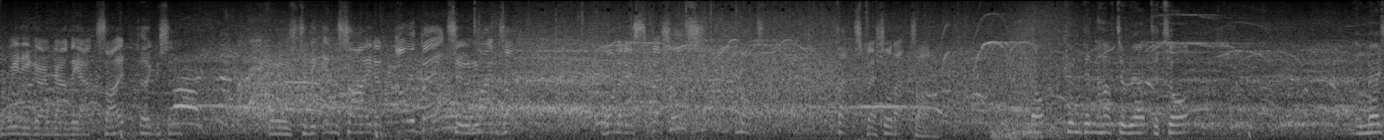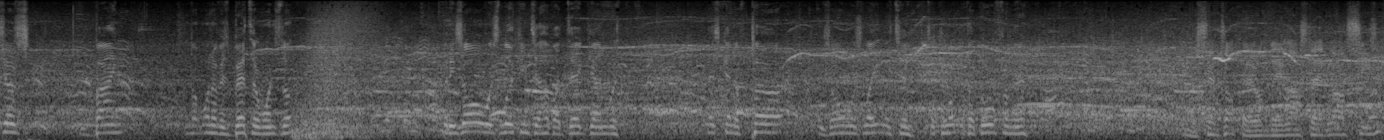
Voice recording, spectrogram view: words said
Porrini going around the outside. Ferguson goes to the inside, and Albertz, who lines up one of his specials. Not that special that time. No, Combe didn't have to react at all. He measures, bang. Not one of his better ones though. But he's always looking to have a dig, and with this kind of power, he's always likely to, to come up with a goal from there. He was sent off there on the last day of last season,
